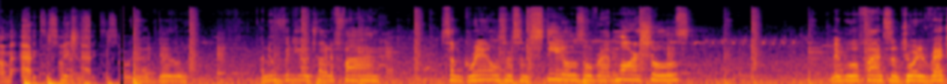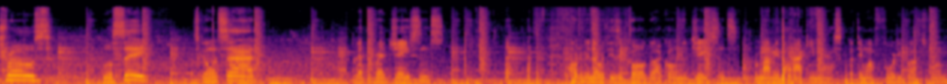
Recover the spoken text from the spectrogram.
I'm an addict for sneakers. We're gonna do a new video trying to find some grails or some steals over at Marshall's. Maybe we'll find some Jordan retros. We'll see. Let's go inside. We got the red Jasons. I don't even know what these are called, but I call them the Jasons. Remind me of a hockey mask, but they want 40 bucks for them.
